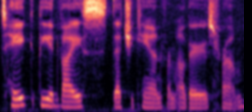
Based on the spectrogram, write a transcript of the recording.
take the advice that you can from others from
